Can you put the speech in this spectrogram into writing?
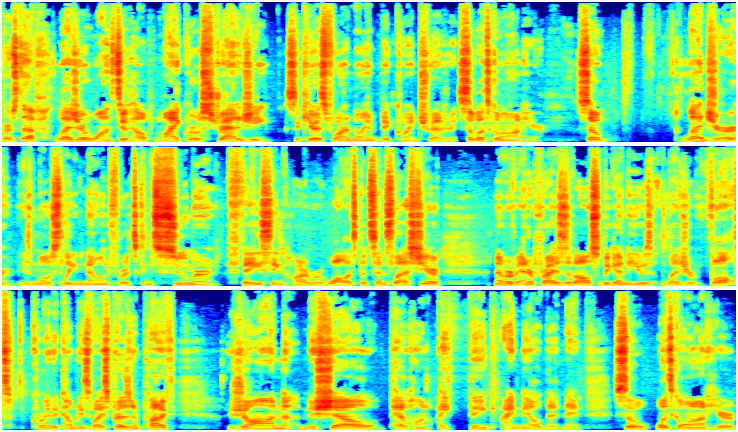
First up, Ledger wants to help MicroStrategy secure its 400 million Bitcoin treasury. So what's going on here? So Ledger is mostly known for its consumer-facing hardware wallets, but since last year, a number of enterprises have also begun to use Ledger Vault. According to the company's vice president of product, Jean-Michel Perron, I think I nailed that name. So what's going on here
